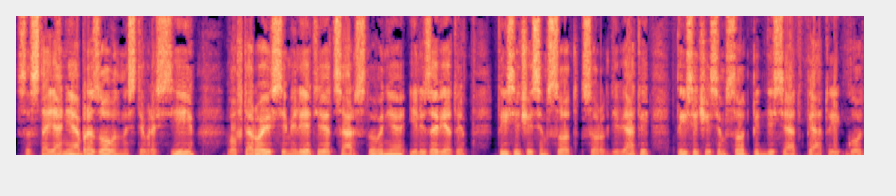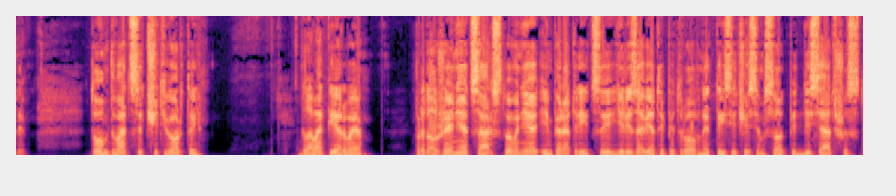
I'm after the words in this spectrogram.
Состояние образованности в России во второе семилетие царствования Елизаветы 1749-1755 годы. Том 24. Глава 1. Продолжение царствования императрицы Елизаветы Петровны 1756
